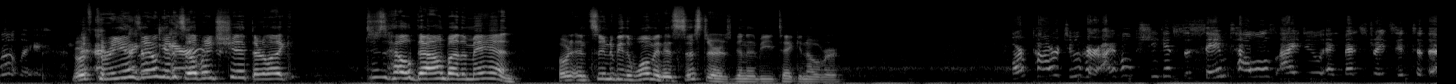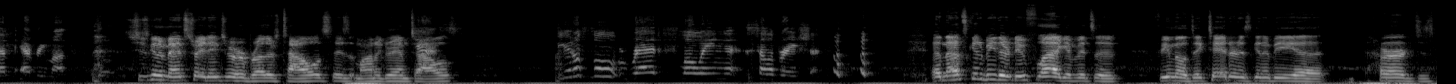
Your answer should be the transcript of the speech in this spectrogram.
Absolutely. North I- I Koreans, they don't get to celebrate shit. They're like just held down by the man. Or and soon to be the woman, his sister is gonna be taking over. More power to her. I hope she gets the same towels I do and menstruates into them every month. She's gonna menstruate into her brother's towels, his monogram towels. Beautiful red flowing celebration. And that's gonna be their new flag if it's a female dictator is gonna be uh, her just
